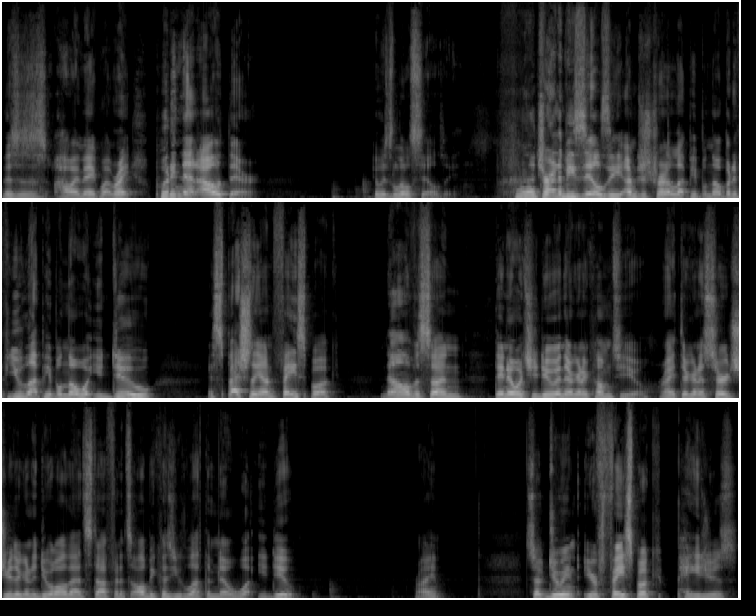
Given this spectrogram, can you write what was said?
this is how I make my right. Putting that out there, it was a little salesy. I'm not trying to be salesy. I'm just trying to let people know. But if you let people know what you do, especially on Facebook, now all of a sudden they know what you do and they're going to come to you, right? They're going to search you, they're going to do all that stuff, and it's all because you let them know what you do, right? So, doing your Facebook pages,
